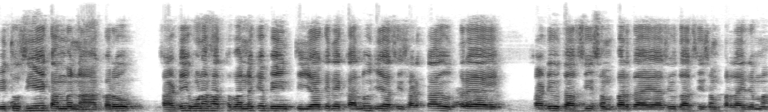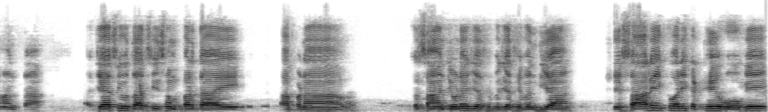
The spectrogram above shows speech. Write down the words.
ਵੀ ਤੁਸੀਂ ਇਹ ਕੰਮ ਨਾ ਕਰੋ। ਸਾਡੀ ਹੁਣ ਹੱਥ ਬੰਨ ਕੇ ਬੇਨਤੀ ਆ ਕਿ ਕੱਲ ਨੂੰ ਜੇ ਅਸੀਂ ਸੜਕਾਂ 'ਤੇ ਉਤਰ ਆਏ ਸਾਡੀ ਉਦਾਸੀ ਸੰਪਰਦਾਇ ਆ, ਅਸੀਂ ਉਦਾਸੀ ਸੰਪਰਦਾਇ ਦੇ ਮਹੰਤਾਂ ਜੇ ਅਸੀਂ ਉਦਾਸੀ ਸੰਪਰਦਾਇ ਆਪਣਾ ਕਿਸਾਨ ਜੁੜੇ ਜਥੇਬ ਜਥੇਬੰਦੀਆਂ ਤੇ ਸਾਰੇ ਇੱਕ ਵਾਰੀ ਇਕੱਠੇ ਹੋ ਗਏ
